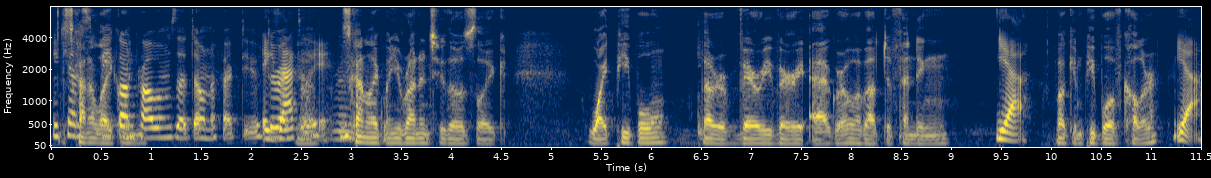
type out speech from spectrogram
You It's can't kinda speak like on problems that don't affect you Exactly. directly. It's kind of like when you run into those like white people that are very, very aggro about defending yeah. fucking people of color. Yeah.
